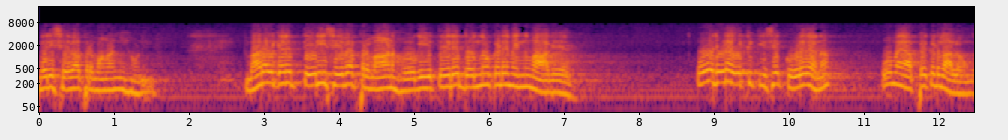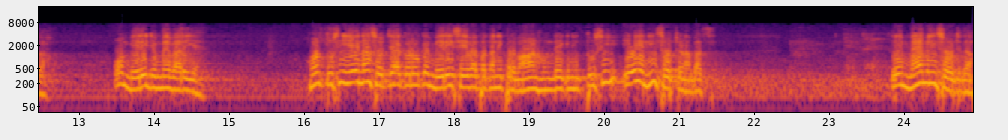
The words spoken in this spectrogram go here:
ਮੇਰੀ ਸੇਵਾ ਪ੍ਰਮਾਣ ਨਹੀਂ ਹੋਣੀ। ਮਹਾਰਾਜ ਕਹਿੰਦੇ, ਤੇਰੀ ਸੇਵਾ ਪ੍ਰਮਾਣ ਹੋ ਗਈ, ਤੇਰੇ ਦੋਨੋਂ ਕੜੇ ਮੈਨੂੰ ਆ ਗਏ ਆ। ਉਹ ਜਿਹੜਾ ਇੱਕ ਕਿਸੇ ਕੋਲੇ ਆ ਨਾ, ਉਹ ਮੈਂ ਆਪੇ ਕਢਵਾ ਲਵਾਂਗਾ ਉਹ ਮੇਰੀ ਜ਼ਿੰਮੇਵਾਰੀ ਹੈ। ਹੁਣ ਤੁਸੀਂ ਇਹ ਨਾ ਸੋਚਿਆ ਕਰੋ ਕਿ ਮੇਰੀ ਸੇਵਾ ਪਤਾ ਨਹੀਂ ਪ੍ਰਵਾਨ ਹੁੰਦੇ ਕਿ ਨਹੀਂ। ਤੁਸੀਂ ਇਹ ਨਹੀਂ ਸੋਚਣਾ ਬਸ। ਇਹ ਮੈਂ ਵੀ ਨਹੀਂ ਸੋਚਦਾ।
